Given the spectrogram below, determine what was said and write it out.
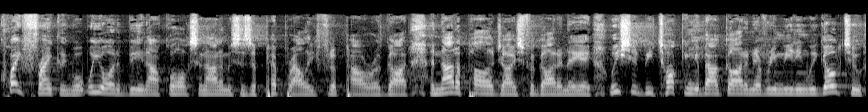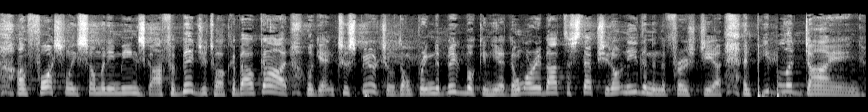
Quite frankly, what we ought to be in Alcoholics Anonymous is a pep rally for the power of God and not apologize for God in AA. We should be talking about God in every meeting we go to. Unfortunately, so many meetings, God forbid, you talk about God. We're getting too spiritual. Don't bring the big book in here. Don't worry about the steps. You don't need them in the first year. And people are dying.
